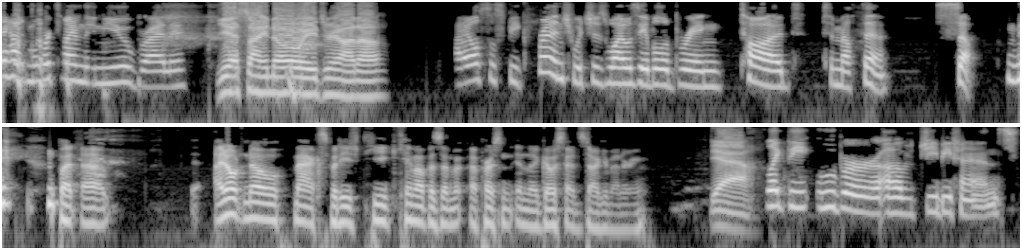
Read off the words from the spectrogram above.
I had more time than you, Briley. Yes, I know, Adriana. I also speak French, which is why I was able to bring Todd to Martin. So, but uh, I don't know Max, but he he came up as a, a person in the Ghost Heads documentary. Yeah. like the Uber of GB fans.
